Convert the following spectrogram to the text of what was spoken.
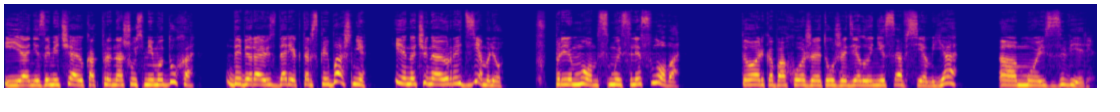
Я не замечаю, как проношусь мимо духа, добираюсь до ректорской башни и начинаю рыть землю. В прямом смысле слова. Только, похоже, это уже делаю не совсем я, а мой зверь.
